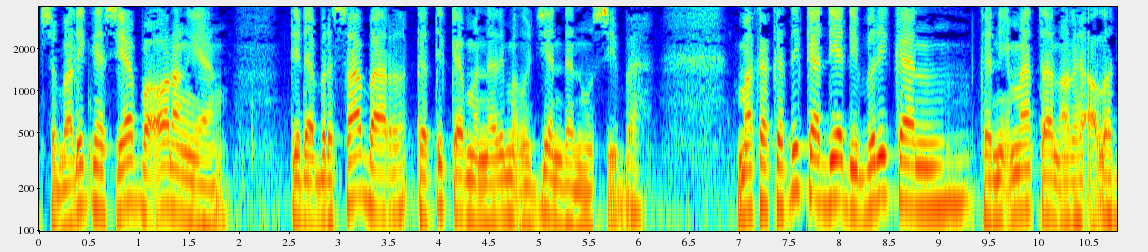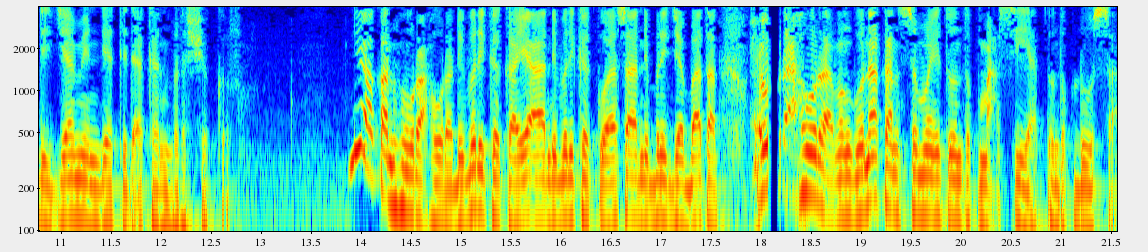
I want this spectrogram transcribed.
Sebaliknya siapa orang yang tidak bersabar ketika menerima ujian dan musibah maka ketika dia diberikan kenikmatan oleh Allah dijamin dia tidak akan bersyukur. Dia akan hura-hura diberi kekayaan, diberi kekuasaan, diberi jabatan. Hura-hura menggunakan semua itu untuk maksiat, untuk dosa.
